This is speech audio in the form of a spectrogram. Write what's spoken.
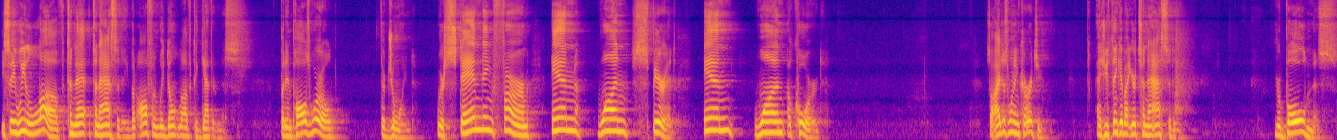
You see, we love tenacity, but often we don't love togetherness. But in Paul's world, they're joined. We're standing firm in one spirit, in one accord. So I just want to encourage you as you think about your tenacity, your boldness,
